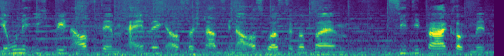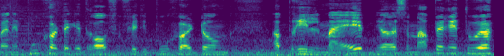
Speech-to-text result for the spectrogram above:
Juni, ich bin auf dem Heimweg aus der Stadt hinaus, war sogar beim City Park, habe mit meinem Buchhalter getroffen für die Buchhaltung April-Mai, ja, also Mappe-Retour.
